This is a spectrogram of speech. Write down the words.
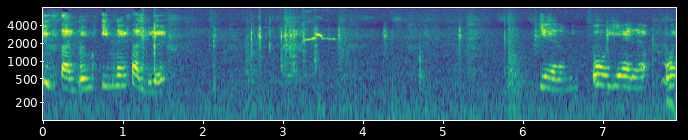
หยุดสั่นไปเมื่อกี้มันยังสั่นอยู่เลย แย่แล้วมินโอ้ยแย่แล้ว โอ้ย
